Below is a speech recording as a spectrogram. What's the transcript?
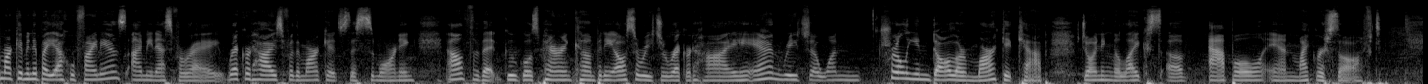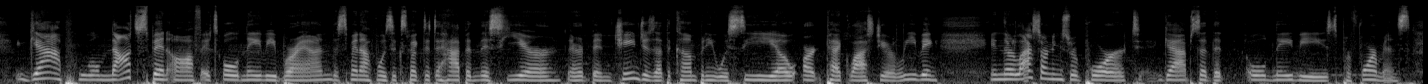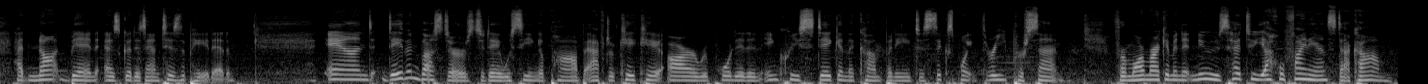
is Market Minute by Yahoo Finance. I'm Ines Ferre. Record highs for the markets this morning. Alphabet, Google's parent company, also reached a record high and reached a $1 trillion market cap, joining the likes of Apple and Microsoft. Gap will not spin off its Old Navy brand. The spinoff was expected to happen this year. There have been changes at the company with CEO Art Peck last year leaving. In their last earnings report, Gap said that Old Navy's performance had not been as good as anticipated. And Dave & Buster's today was seeing a pop after KKR reported an increased stake in the company to 6.3%. For more market minute news, head to yahoofinance.com.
